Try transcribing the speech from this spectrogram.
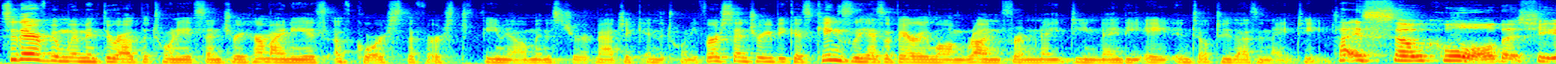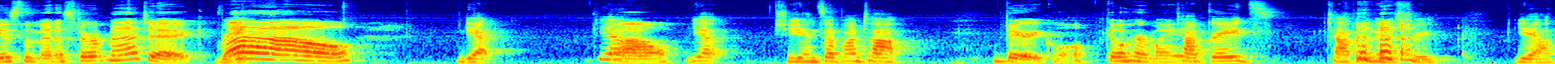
So there have been women throughout the 20th century. Hermione is, of course, the first female minister of magic in the 21st century because Kingsley has a very long run from 1998 until 2019. That is so cool that she is the minister of magic. Right. Wow. Yep. Yep. Wow. Yep. She ends up on top. Very cool. Go Hermione. Top grades, top in ministry. yeah.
